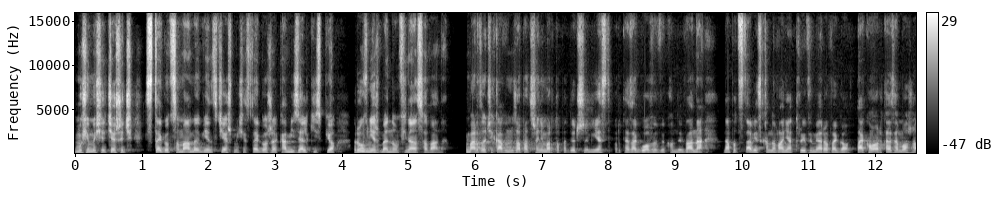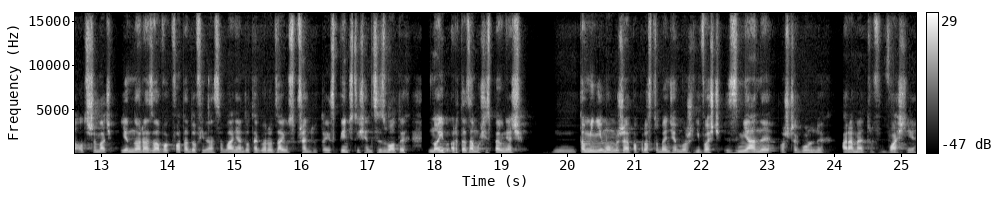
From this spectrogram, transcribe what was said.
musimy się cieszyć z tego, co mamy, więc cieszmy się z tego, że kamizelki z PIO również będą finansowane. Bardzo ciekawym zaopatrzeniem ortopedycznym jest orteza głowy wykonywana na podstawie skanowania trójwymiarowego. Taką ortezę można otrzymać jednorazowo. Kwota dofinansowania do tego rodzaju sprzętu to jest 5000 zł. No i orteza musi spełniać mm, to minimum, że po prostu będzie możliwość zmiany poszczególnych parametrów właśnie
